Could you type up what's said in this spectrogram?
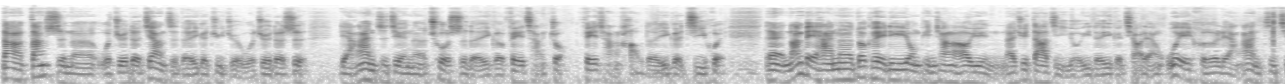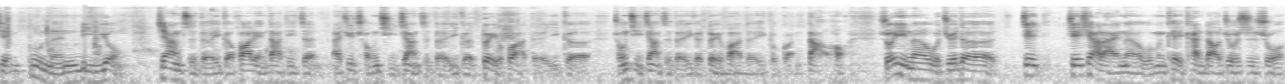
那当时呢，我觉得这样子的一个拒绝，我觉得是两岸之间呢错失了一个非常重、非常好的一个机会。呃，南北韩呢都可以利用平昌奥运来去搭起友谊的一个桥梁，为何两岸之间不能利用这样子的一个花莲大地震来去重启这样子的一个对话的一个重启这样子的一个对话的一个管道？哈，所以呢，我觉得接接下来呢，我们可以看到就是说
